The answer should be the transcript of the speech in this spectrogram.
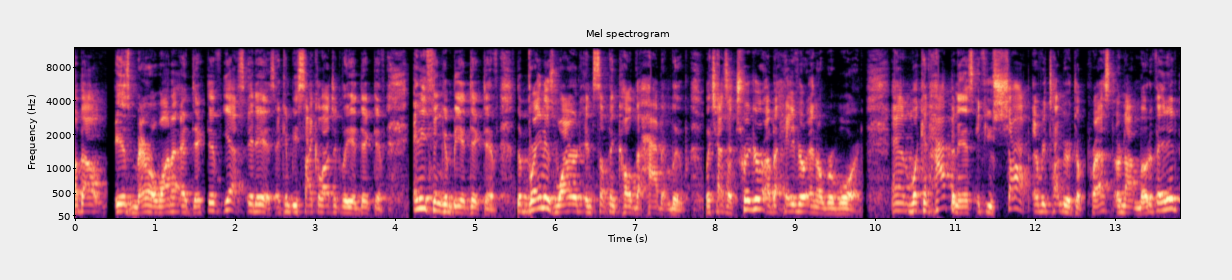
about is marijuana addictive? Yes, it is. It can be psychologically addictive. Anything can be addictive. The brain is wired in something called the habit loop, which has a trigger, a behavior, and a reward. And what can happen is if you shop every time you're depressed or not motivated,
